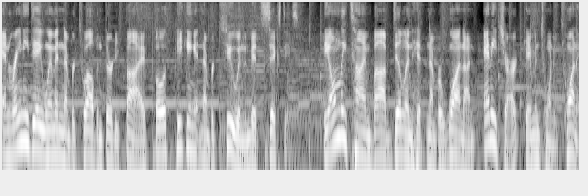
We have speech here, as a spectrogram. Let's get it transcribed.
and Rainy Day Women number 12 and 35, both peaking at number 2 in the mid 60s. The only time Bob Dylan hit number 1 on any chart came in 2020,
